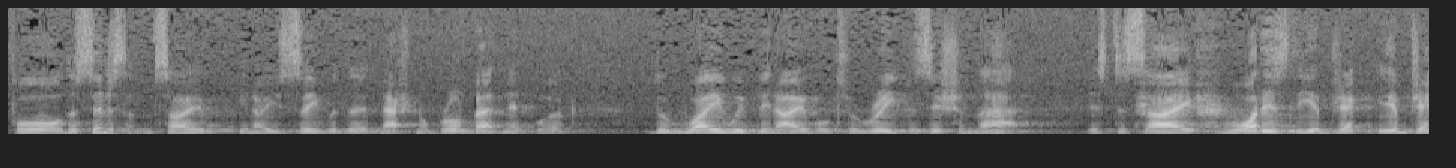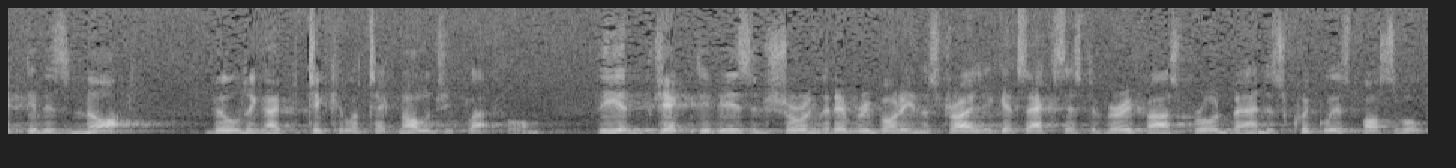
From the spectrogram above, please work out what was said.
for the citizen. So, you know, you see with the National Broadband Network, the way we've been able to reposition that is to say, what is the objective? The objective is not building a particular technology platform. The objective is ensuring that everybody in Australia gets access to very fast broadband as quickly as possible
